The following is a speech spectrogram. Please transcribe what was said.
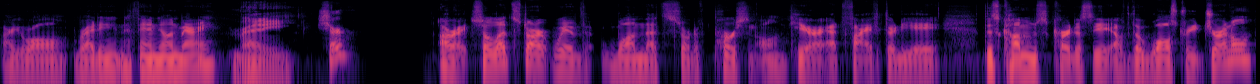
Are you all ready, Nathaniel and Mary? Ready. Sure. All right, so let's start with one that's sort of personal here at 538. This comes courtesy of the Wall Street Journal.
